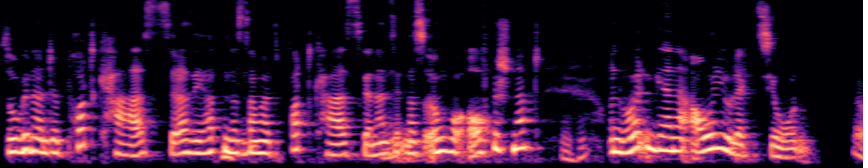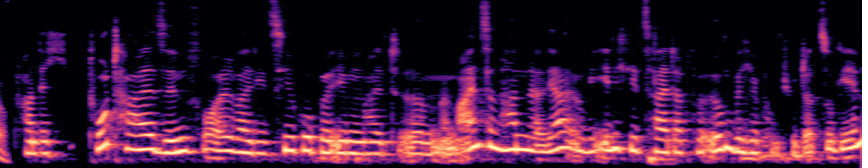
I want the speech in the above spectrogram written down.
sogenannte Podcasts, ja, sie hatten das mhm. damals Podcasts genannt, sie hatten das irgendwo aufgeschnappt mhm. und wollten gerne Audiolektionen. Ja. Fand ich total sinnvoll, weil die Zielgruppe eben halt ähm, im Einzelhandel ja irgendwie eh nicht die Zeit hat, für irgendwelche mhm. Computer zu gehen.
